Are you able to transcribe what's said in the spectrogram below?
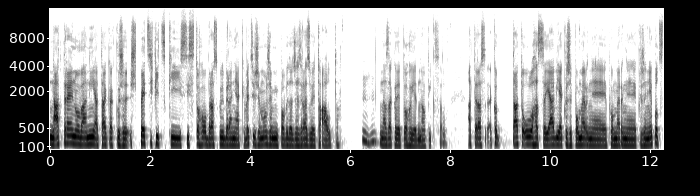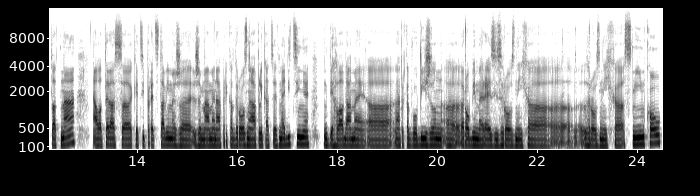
natrénovaný a tak akože špecificky si z toho obrázku vyberá nejaké veci, že môže mi povedať, že zrazu je to auto. Mm-hmm. Na základe toho jedného pixelu. A teraz ako táto úloha sa javí akože pomerne, pomerne akože nepodstatná, ale teraz eh, keď si predstavíme, že, že máme napríklad rôzne aplikácie v medicíne, kde hľadáme uh, napríklad vo Vision uh, robíme rézy z rôznych, z rôznych snímkov,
